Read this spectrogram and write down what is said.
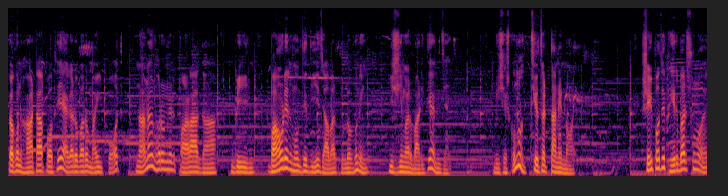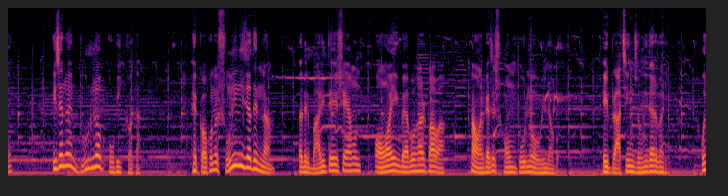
তখন হাঁটা পথে এগারো বারো মাইল পথ নানা ধরনের পাড়া, গাঁ, বিল, বাঁওড়ের মধ্যে দিয়ে যাবার প্রলোভনেই পিসিমার বাড়িতে আমি যাই। বিশেষ কোনো আত্মীয়তার টানে নয়। সেই পথে ফেরবার সময় এ যেন এক দুর্লভ অভিজ্ঞতা। হ্যাঁ কখনো শুনিনি যাদের নাম, তাদের বাড়িতে এসে এমন অমায়িক ব্যবহার পাওয়া আমার কাছে সম্পূর্ণ অভিনব। এই প্রাচীন জমিদার বাড়ি, ওই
